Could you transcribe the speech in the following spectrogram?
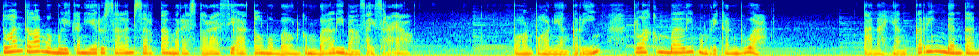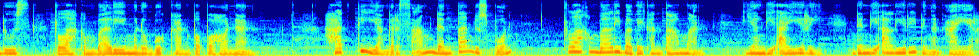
Tuhan telah memulihkan Yerusalem serta merestorasi atau membangun kembali bangsa Israel. Pohon-pohon yang kering telah kembali memberikan buah. Tanah yang kering dan tandus telah kembali menumbuhkan pepohonan. Hati yang gersang dan tandus pun telah kembali bagaikan taman yang diairi dan dialiri dengan air.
